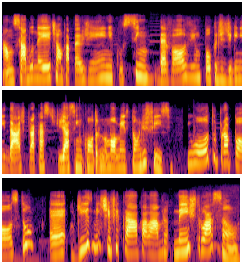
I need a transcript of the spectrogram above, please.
a um sabonete, a um papel higiênico, sim, devolve um pouco de dignidade para quem já se encontra num momento tão difícil. E o outro propósito é desmistificar a palavra menstruação.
